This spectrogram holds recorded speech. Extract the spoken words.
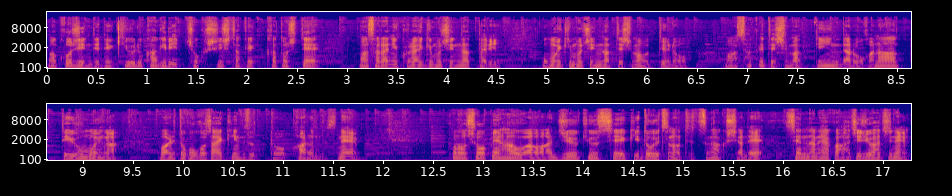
まあ、個人でできうる限り直視した結果として、まあ、さらに暗い気持ちになったり重い気持ちになってしまうっていうのを、まあ、避けてしまっていいんだろうかなっていう思いが割とここ最近ずっとあるんですね。このショーペンハウアーは19世紀ドイツの哲学者で1788年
